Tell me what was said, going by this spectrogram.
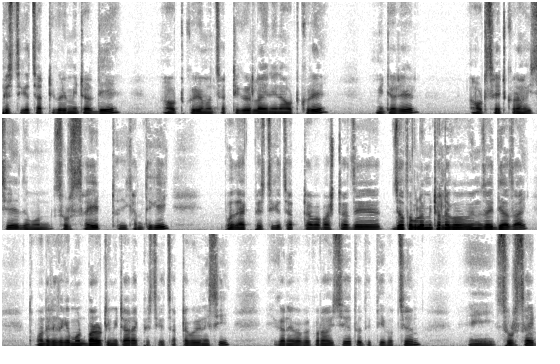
পেজ থেকে চারটি করে মিটার দিয়ে আউট করে মানে চারটি করে লাইন ইন আউট করে মিটারের আউটসাইড করা হয়েছে। যেমন সোর্স সাইড তো এখান থেকেই এক পেজ থেকে চারটা বা পাঁচটা যে যতগুলো মিটার লাগবে অনুযায়ী দেওয়া যায়। তো আমাদের এ জায়গায় মোট বারোটি মিটার এক পেজ থেকে চারটা করে নিয়েছি। এখানে এভাবে করা হয়েছে, তো দেখতেই পাচ্ছেন। এই সোর্স সাইড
